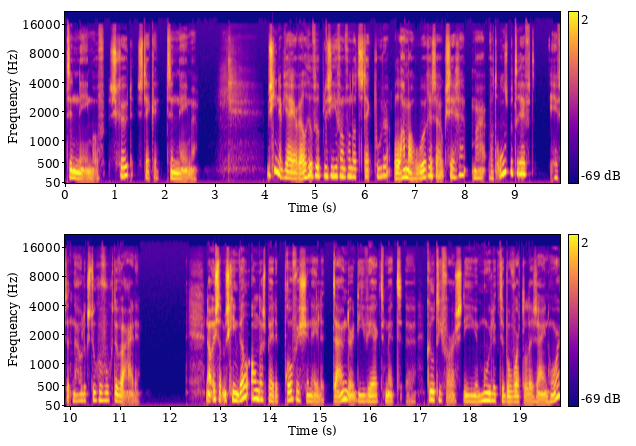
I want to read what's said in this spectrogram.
te nemen of scheutstekken te nemen. Misschien heb jij er wel heel veel plezier van, van dat stekpoeder. Laat horen, zou ik zeggen. Maar wat ons betreft heeft het nauwelijks toegevoegde waarde. Nou is dat misschien wel anders bij de professionele tuinder die werkt met uh, cultivars die uh, moeilijk te bewortelen zijn hoor.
